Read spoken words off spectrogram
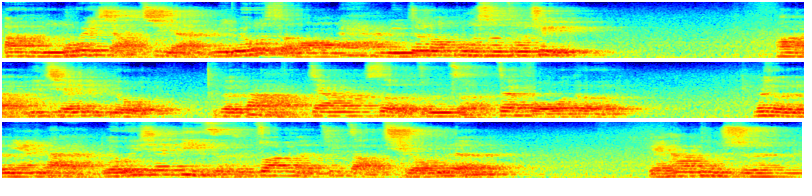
啊，你不会小气啊！你有什么，哎呀，你就都布施出去。啊，以前有这个大迦摄尊者在佛的那个年代，有一些弟子是专门去找穷人，给他布施，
